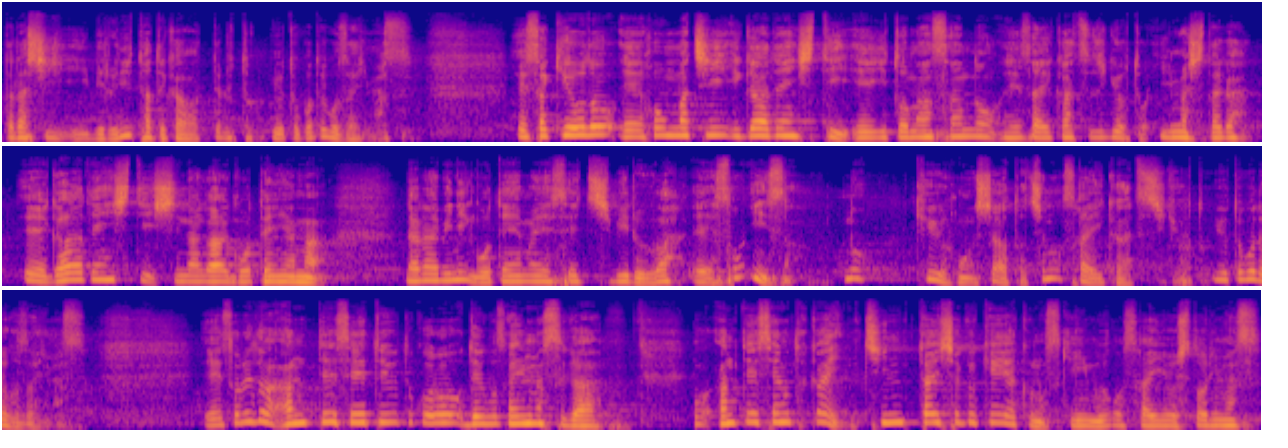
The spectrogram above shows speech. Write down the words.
新しいビルに建て替わっているというところでございます。先ほど本町ガーデンシティ糸満さんの再開発事業と言いましたがガーデンシティ品川御殿山並びに御殿山 SH ビルはソニーさんの旧本社土地の再開発事業というところでございます。それでは安定性というところでございますが安定性の高い賃貸借契約のスキームを採用しております。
